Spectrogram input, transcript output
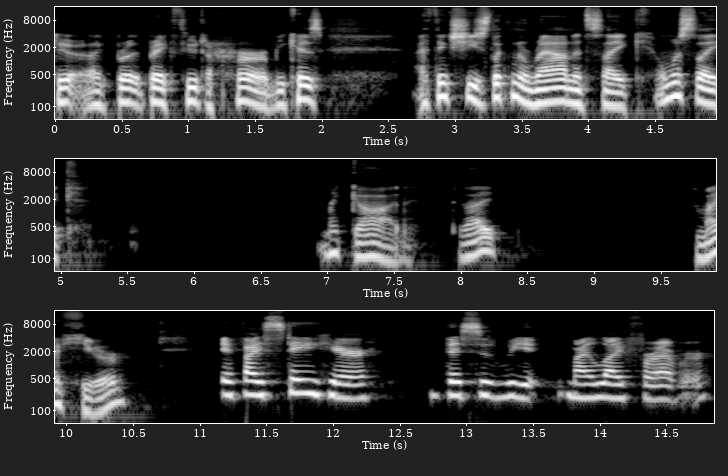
to like break through to her. Because i think she's looking around it's like almost like oh my god did i am i here? If i stay here this is we my life forever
